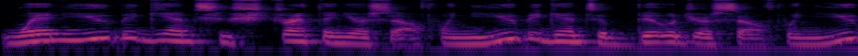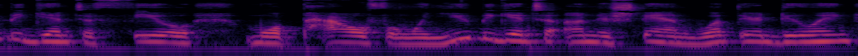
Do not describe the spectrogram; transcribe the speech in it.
when you begin to strengthen yourself, when you begin to build yourself, when you begin to feel more powerful, when you begin to understand what they're doing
